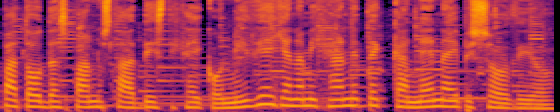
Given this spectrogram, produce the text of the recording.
πατώντας πάνω στα αντίστοιχα εικονίδια για να μην χάνετε κανένα επεισόδιο.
